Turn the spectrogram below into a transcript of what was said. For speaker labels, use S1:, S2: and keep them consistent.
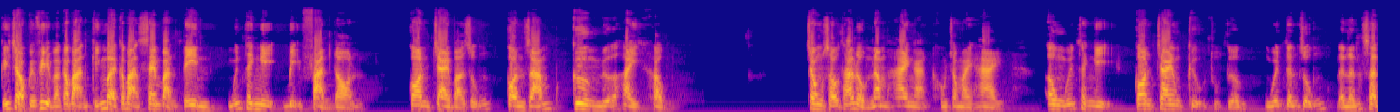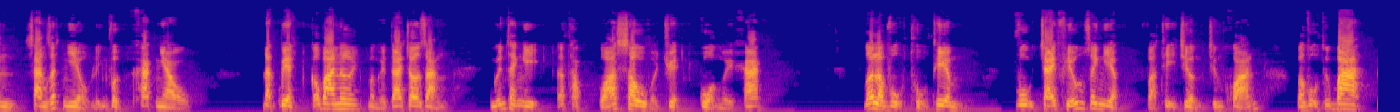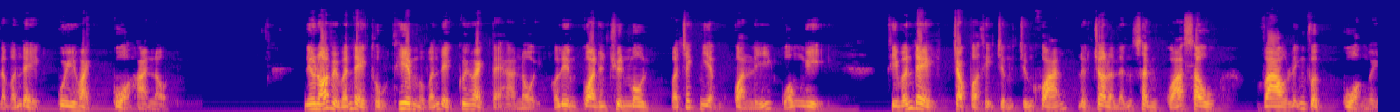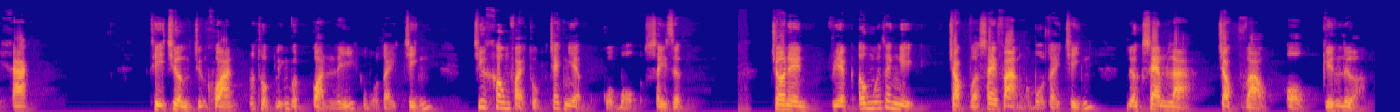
S1: Kính chào quý vị và các bạn, kính mời các bạn xem bản tin Nguyễn Thanh Nghị bị phản đòn, con trai bà Dũng còn dám cương nữa hay không? Trong 6 tháng đầu năm 2022, ông Nguyễn Thanh Nghị, con trai ông cựu Thủ tướng Nguyễn Tấn Dũng đã lấn sân sang rất nhiều lĩnh vực khác nhau. Đặc biệt có ba nơi mà người ta cho rằng Nguyễn Thanh Nghị đã thọc quá sâu vào chuyện của người khác. Đó là vụ Thủ Thiêm, vụ trái phiếu doanh nghiệp và thị trường chứng khoán và vụ thứ ba là vấn đề quy hoạch của Hà Nội. Nếu nói về vấn đề Thủ Thiêm và vấn đề quy hoạch tại Hà Nội có liên quan đến chuyên môn và trách nhiệm quản lý của ông Nghị, thì vấn đề chọc vào thị trường chứng khoán được cho là lấn sân quá sâu vào lĩnh vực của người khác. Thị trường chứng khoán nó thuộc lĩnh vực quản lý của Bộ Tài chính chứ không phải thuộc trách nhiệm của Bộ Xây dựng. Cho nên việc ông Nguyễn Thanh Nghị chọc vào sai phạm của Bộ Tài chính được xem là chọc vào ổ kiến lửa.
